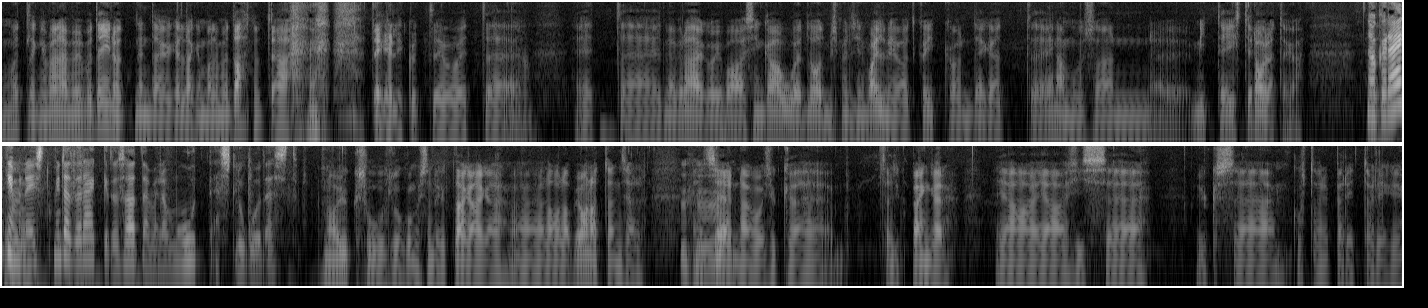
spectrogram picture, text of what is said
Ma mõtlengi, me oleme juba teinud nendega, kellega me oleme tahtnud teha tegelikult ju, et äh, Jah. et, äh, et me praegu juba siin ka uued lood, mis meil siin valmivad, kõik on tegelikult, enamus on äh, mitte Eesti lauljatega. no aga Et, räägime äh, neist, mida te rääkida saate meile oma uutest lugudest no üks uus lugu, mis on tegelikult väga äge, laulab Joonatan seal mm? et see on nagu sihuke, see on sihuke bängar ja, ja siis äh, üks äh,, kust ta nüüd pärit oligi,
